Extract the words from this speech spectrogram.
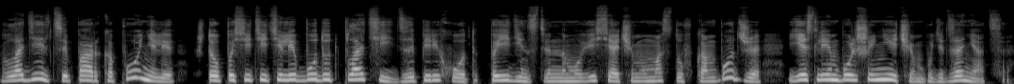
Владельцы парка поняли, что посетители будут платить за переход по единственному висячему мосту в Камбодже, если им больше нечем будет заняться.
